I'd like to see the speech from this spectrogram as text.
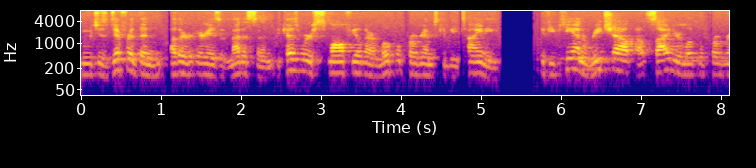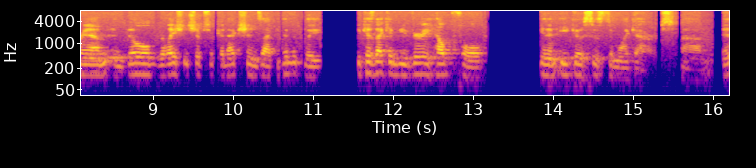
which is different than other areas of medicine, because we're a small field and our local programs can be tiny, if you can reach out outside your local program and build relationships or connections academically, because that can be very helpful in an ecosystem like ours, um,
